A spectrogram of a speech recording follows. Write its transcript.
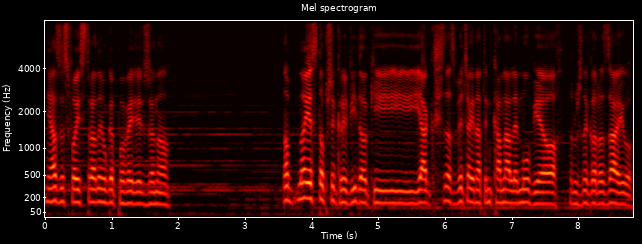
ja ze swojej strony mogę powiedzieć, że no, no, no jest to przykry widok i jak zazwyczaj na tym kanale mówię o różnego rodzaju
